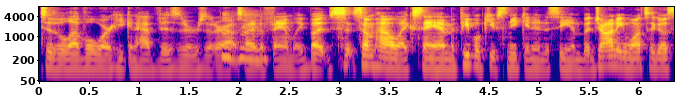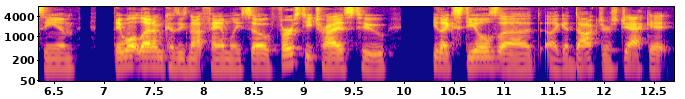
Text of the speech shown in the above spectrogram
to the level where he can have visitors that are outside the Mhm. family. But s- somehow, like Sam, and people keep sneaking in to see him. But Johnny wants to go see him. They won't let him because he's not family. So first he tries to, he like steals uh like a doctor's jacket,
